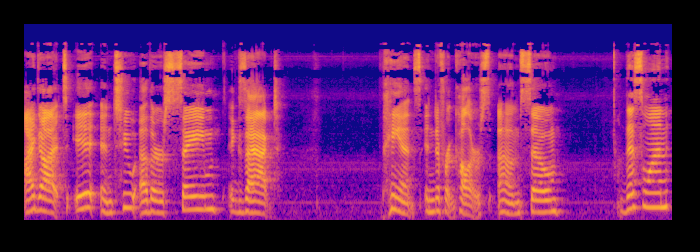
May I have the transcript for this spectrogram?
I got it and two other same exact pants in different colors. Um, so this one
